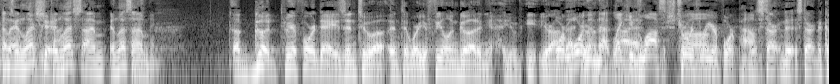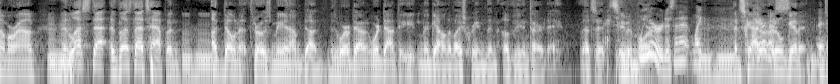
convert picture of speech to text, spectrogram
That's unless every you, unless I'm unless what I'm think. A good three or four days into a, into where you're feeling good and you you eat- you're on Or that, more you're than on that, like you've lost you're two or three or four pounds. it's starting to starting to come around. Unless that unless that's happened, a donut throws me and I'm done. We're down we're down to eating a gallon of ice cream than of the entire day. That's it. It's Even more. weird, isn't it? Like I, just, I, don't, I don't get it. Just-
